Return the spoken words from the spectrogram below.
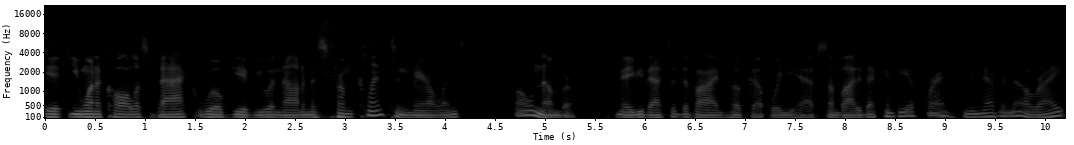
If you want to call us back, we'll give you anonymous from Clinton, Maryland's phone number. Maybe that's a divine hookup where you have somebody that can be a friend. You never know, right?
